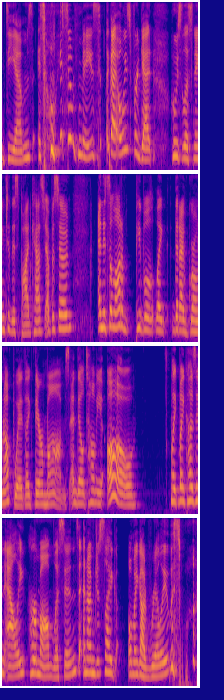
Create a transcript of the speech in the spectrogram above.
DMs, it's always amazing. Like, I always forget who's listening to this podcast episode. And it's a lot of people like that I've grown up with, like their moms, and they'll tell me, oh, like my cousin Allie, her mom listens, and I'm just like, oh my God, really? This I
